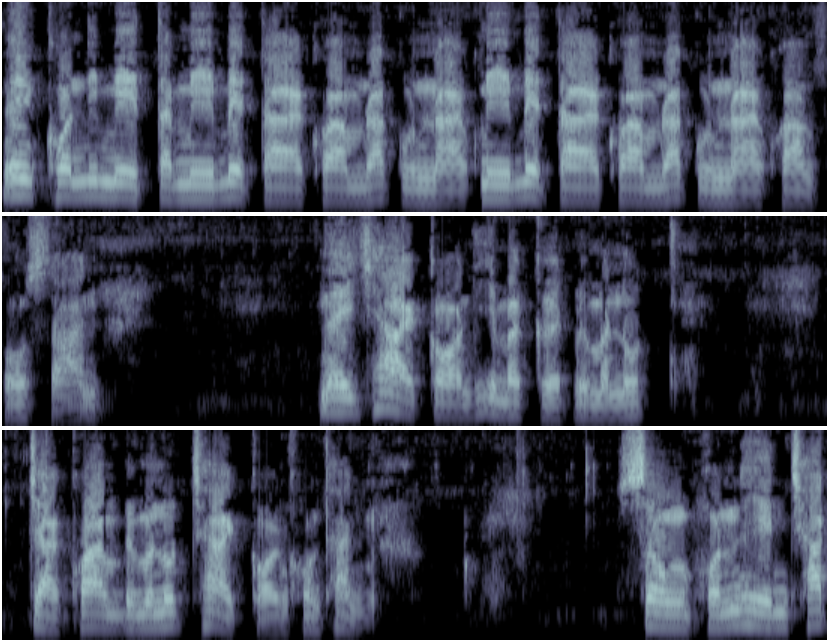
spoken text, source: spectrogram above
ในคนที่เมตตามีเมตตาความรักกุณา มีเมตตาความรักกุณาความสงสาร ในชาติก่อนที่จะมาเกิดเป็นมนุษย์ จากความเป็นมนุษย์ชาติก่อนของท่าน ส่งผลเห็นชัด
